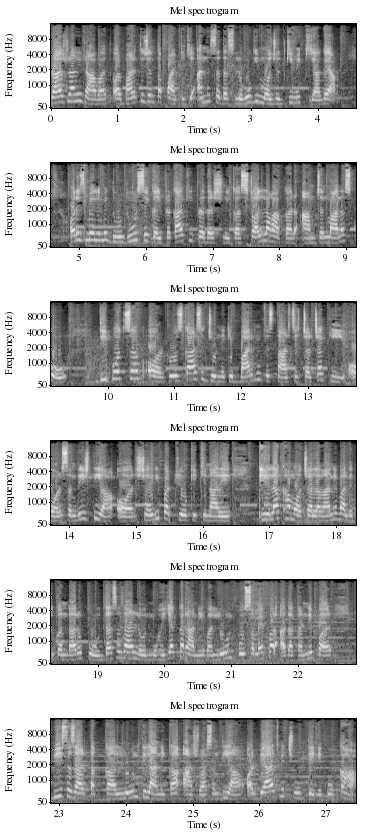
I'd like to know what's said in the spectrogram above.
राजरानी रावत और भारतीय जनता पार्टी के अन्य सदस्य लोगों की मौजूदगी में किया गया। और इस मेले में दूर दूर से कई प्रकार की प्रदर्शनी का स्टॉल लगाकर आम जनमानस को दीपोत्सव और रोज़गार से जुड़ने के बारे में विस्तार से चर्चा की और संदेश दिया और शहरी पटरियों के किनारे ठेला खामोचा लगाने वाले दुकानदारों को दस हज़ार लोन मुहैया कराने व लोन को समय पर अदा करने पर बीस हज़ार तक का लोन दिलाने का आश्वासन दिया और ब्याज में छूट देने को कहा।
